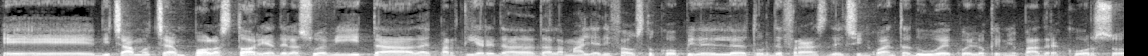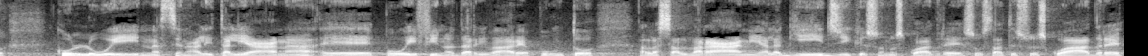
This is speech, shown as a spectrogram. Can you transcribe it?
e diciamo c'è un po' la storia della sua vita a partire da, dalla maglia di Fausto Coppi del Tour de France del 52, quello che mio padre ha corso con lui in nazionale italiana e poi fino ad arrivare appunto alla Salvarani, alla Ghigi che sono, squadre, sono state sue squadre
